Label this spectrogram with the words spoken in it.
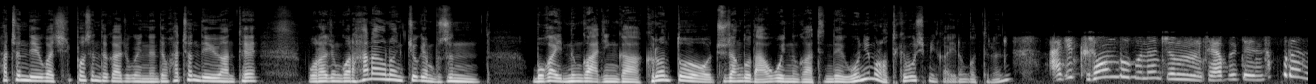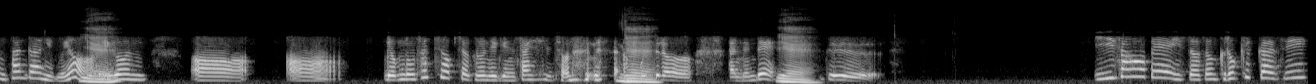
화천대유가 7% 가지고 있는데 화천대유한테 몰아준 건 하나은행 쪽에 무슨 뭐가 있는 거 아닌가 그런 또 주장도 나오고 있는 것 같은데 의원님은 어떻게 보십니까 이런 것들은? 아직 그런 부분은 좀 제가 볼 때는 섣부른 판단이고요. 예. 이건 어, 어, 명동 사채업자 그런 얘기는 사실 저는 예. 못 들어봤는데 예. 그, 이 사업에 있어서는 그렇게까지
